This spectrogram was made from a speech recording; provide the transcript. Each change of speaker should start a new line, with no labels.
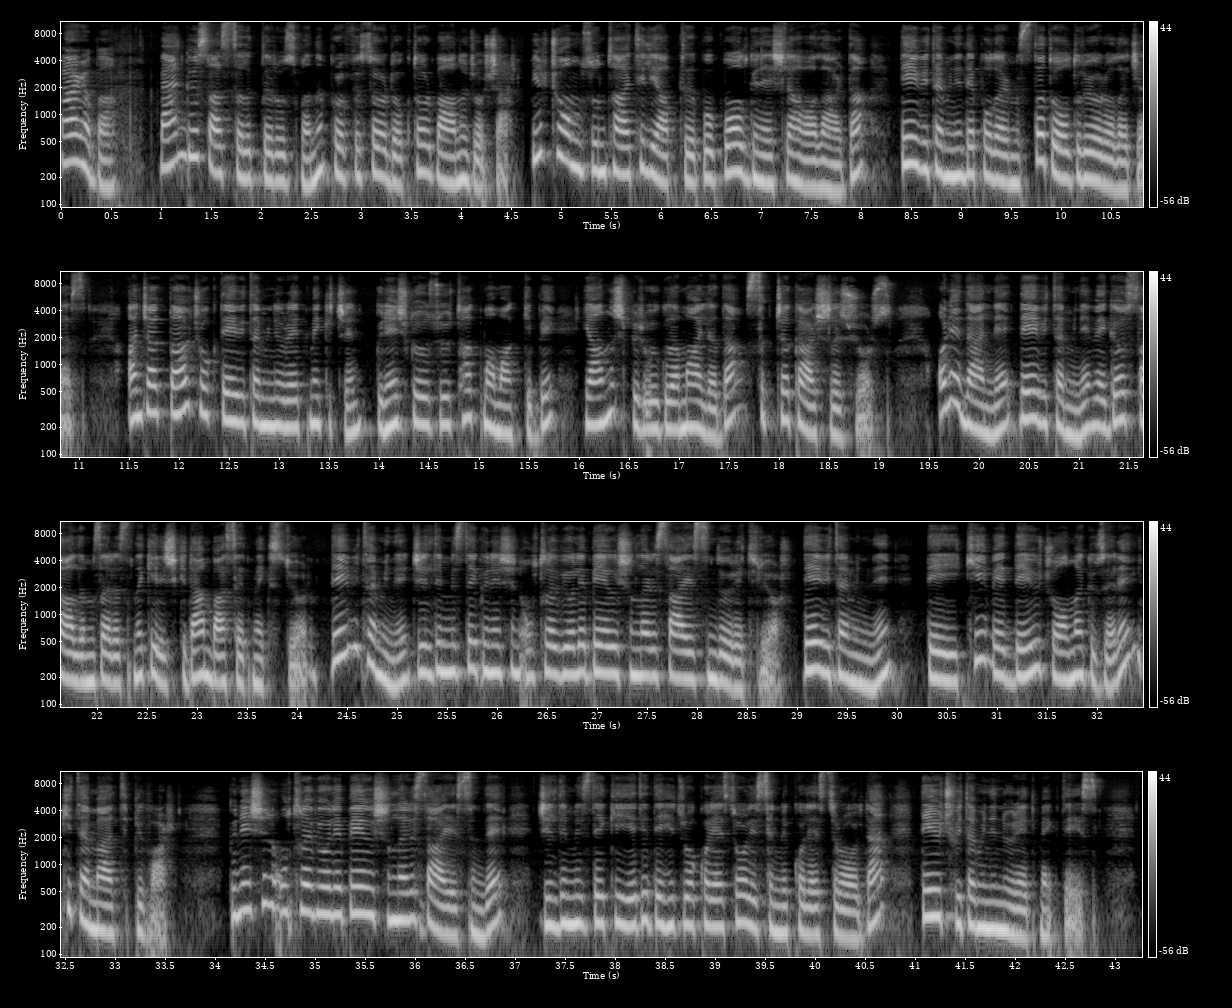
Merhaba, ben göz hastalıkları uzmanı Profesör Doktor Banu Coşar. Birçoğumuzun tatil yaptığı bu bol güneşli havalarda D vitamini depolarımızı da dolduruyor olacağız. Ancak daha çok D vitamini üretmek için güneş gözlüğü takmamak gibi yanlış bir uygulamayla da sıkça karşılaşıyoruz. O nedenle D vitamini ve göz sağlığımız arasındaki ilişkiden bahsetmek istiyorum. D vitamini cildimizde güneşin ultraviyole B ışınları sayesinde üretiliyor. D vitamininin D2 ve D3 olmak üzere iki temel tipi var. Güneşin ultraviyole B ışınları sayesinde cildimizdeki 7 dehidrokolesterol isimli kolesterolden D3 vitaminini üretmekteyiz.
